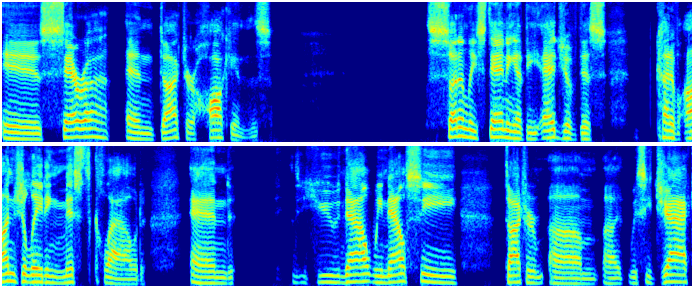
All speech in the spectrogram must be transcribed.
is Sarah and Dr. Hawkins suddenly standing at the edge of this kind of undulating mist cloud and you now we now see Doctor, um, uh, we see Jack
